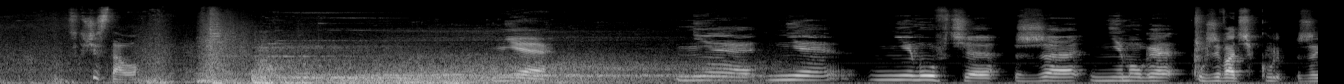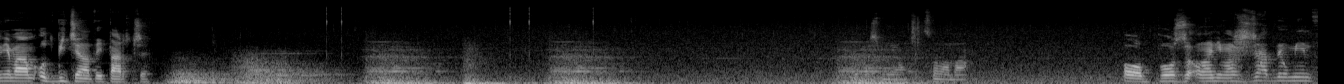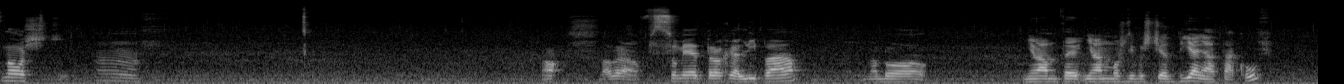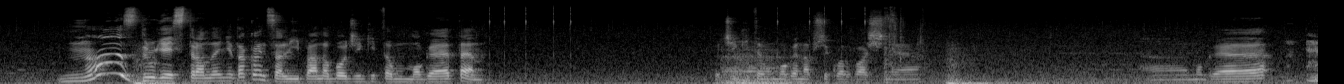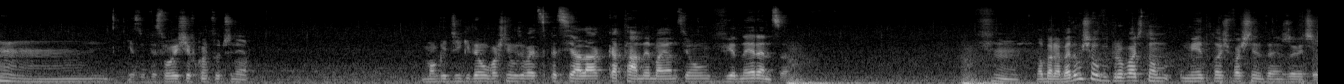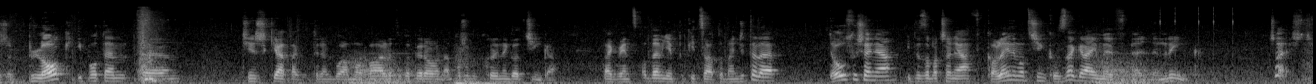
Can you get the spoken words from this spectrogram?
Co tu się stało? Nie. Nie, nie, nie mówcie, że nie mogę używać kur... że nie mam odbicia na tej tarczy. Pokaż ją. Co ona ma? O Boże, ona nie ma żadnej umiejętności. Mm. O, dobra, w sumie trochę lipa, no bo nie mam, te, nie mam możliwości odbijania ataków. No, z drugiej strony nie do końca lipa, no bo dzięki temu mogę ten. Bo dzięki temu mogę na przykład właśnie. E, mogę. Jezu, wysłowię się w końcu czy nie? Mogę dzięki temu właśnie używać specjala katany, mając ją w jednej ręce. Hmm, dobra, będę musiał wypróbować tą umiejętność właśnie ten, że wiecie, że blok i potem e, ciężki atak, o którym była mowa, ale to dopiero na początku kolejnego odcinka. Tak więc ode mnie póki co to będzie tyle. Do usłyszenia i do zobaczenia w kolejnym odcinku Zagrajmy w Elden Ring. Cześć!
